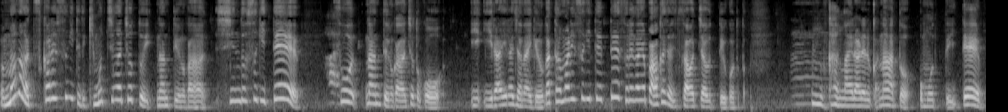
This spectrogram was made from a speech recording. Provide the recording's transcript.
ママが疲れすぎてて気持ちがちょっと、なんていうのかな、しんどすぎて、はい。そう、なんていうのかな、ちょっとこう、いイライラじゃないけど、が溜まりすぎてて、それがやっぱ赤ちゃんに伝わっちゃうっていうことと、うんうん、考えられるかなと思っていて、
